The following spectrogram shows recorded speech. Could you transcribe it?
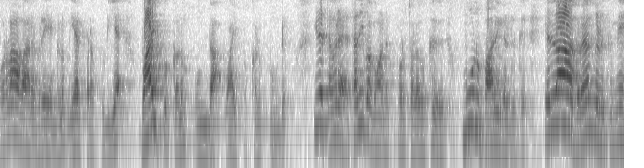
பொருளாதார விரயங்களும் ஏற்படக்கூடிய வாய்ப்புகளும் உண்டா? வாய்ப்புகளும் உண்டு. இதை தவிர சனி பகவானுக்கு பொறுத்தளவுக்கு மூணு பார்வைகள் இருக்குது எல்லா கிரகங்களுக்குமே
